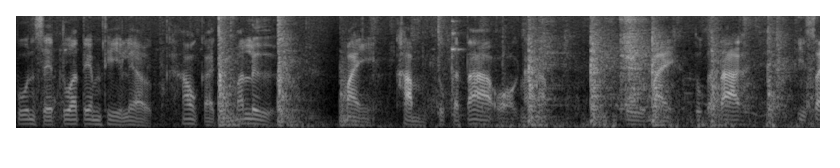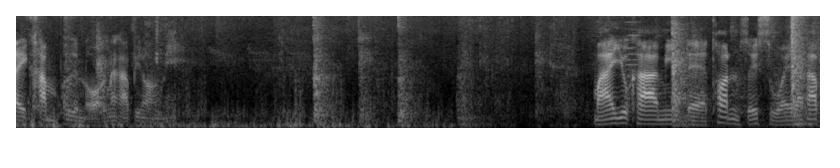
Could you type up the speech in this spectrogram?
ปูนเสร็จตัวเต็มทีแล้วเข้ากับจะมาลือใหม่คำตุ๊กตาออกนะครับคือใหม่ตุ๊กตาที่ใส่คำพื้นออกนะครับ พี่น้องนี่ไม้ยูคามีแต่ท่อนสวยๆนะครับ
